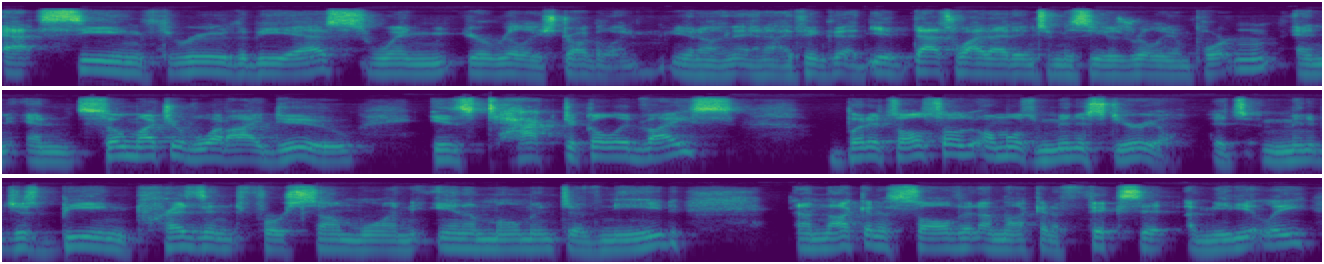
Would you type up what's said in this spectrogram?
at seeing through the BS when you're really struggling, you know, and, and I think that it, that's why that intimacy is really important. And and so much of what I do is tactical advice, but it's also almost ministerial. It's min- just being present for someone in a moment of need. I'm not going to solve it. I'm not going to fix it immediately,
